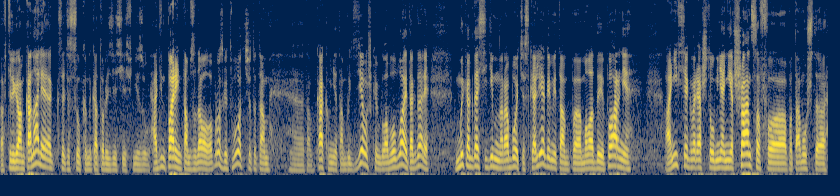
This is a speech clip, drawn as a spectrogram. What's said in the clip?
в телеграм-канале, кстати, ссылка на который здесь есть внизу, один парень там задавал вопрос, говорит, вот, что-то там Э, там, как мне там быть с девушками, бла-бла-бла и так далее. Мы, когда сидим на работе с коллегами, там, молодые парни, они все говорят, что у меня нет шансов, э, потому что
